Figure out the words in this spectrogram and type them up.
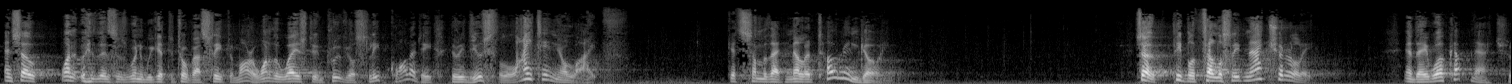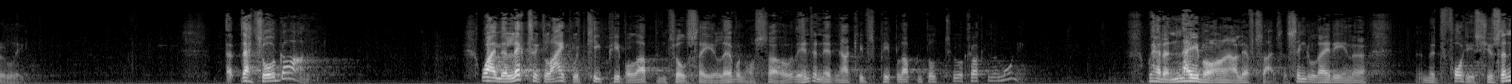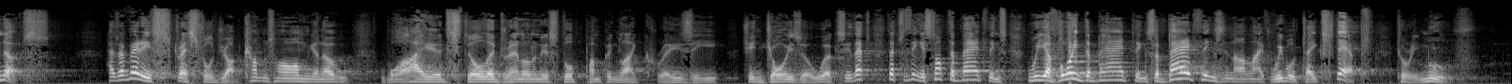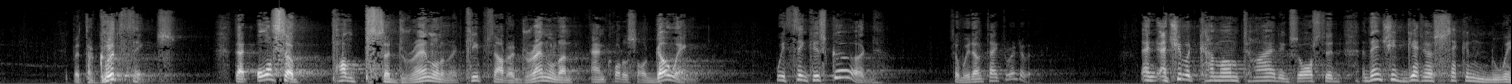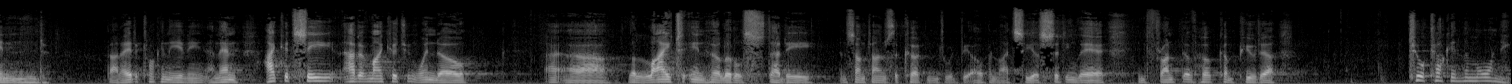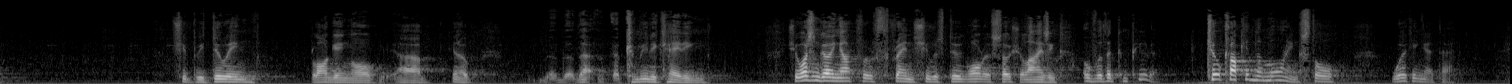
And so, one, this is when we get to talk about sleep tomorrow. One of the ways to improve your sleep quality is reduce the light in your life. Get some of that melatonin going. So, people fell asleep naturally, and they woke up naturally. Uh, that's all gone. While the electric light would keep people up until, say, 11 or so, the internet now keeps people up until 2 o'clock in the morning. We had a neighbor on our left side, a single lady in her mid 40s. She's a nurse. Has a very stressful job. Comes home, you know, wired still, adrenaline is still pumping like crazy. She enjoys her work. See, that's, that's the thing. It's not the bad things. We avoid the bad things. The bad things in our life, we will take steps to remove. But the good things, that also pumps adrenaline and keeps our adrenaline and cortisol going, we think is good. So we don't take rid of it. And, and she would come home tired, exhausted, and then she'd get her second wind about 8 o'clock in the evening, and then I could see out of my kitchen window uh, uh, the light in her little study, and sometimes the curtains would be open. I'd see her sitting there in front of her computer, 2 o'clock in the morning she'd be doing blogging or, uh, you know, communicating. She wasn't going out with friends. She was doing all her socializing over the computer. Two o'clock in the morning, still working at that.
